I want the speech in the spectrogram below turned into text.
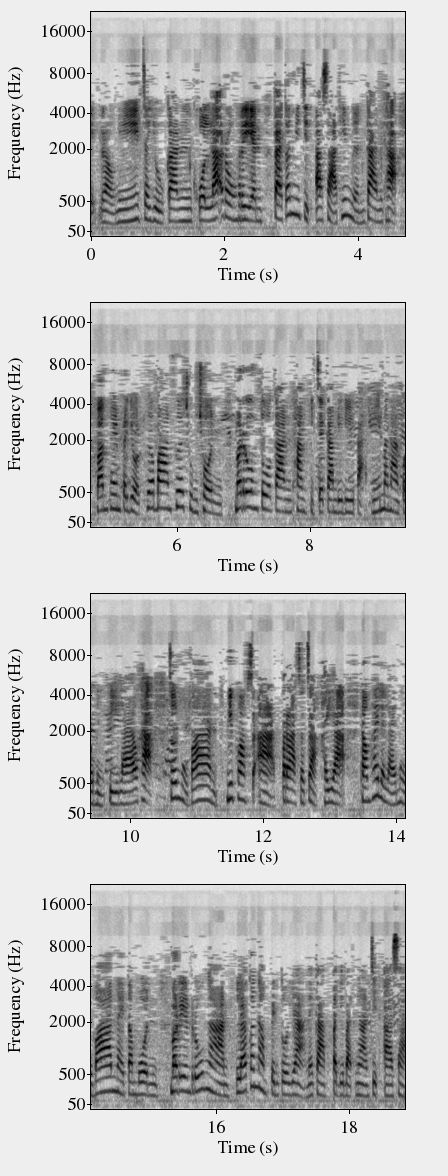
ด็กๆเหล่านี้จะอยู่กันคนละโรงเรียน แต่ก็มีจิตอาสาที่เหมือนกันค่ะบำเพ็ญประโยชน์เพื่อบ้านเพื่อชุมชน มารวมตัวกันทำกิจกรรมดีๆ แบบนี้มานานกว่าหนึ่งปีแล้วค่ะ จนหมู่บ้านมีความสะอาดปราศจากขยะทำให้หลาย ๆ หมู่บ้านในตำบลมาเรียนรู้งาน แล้วก็นำเป็นตัวอย่างในการปฏิบัติงานจิตอาสา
